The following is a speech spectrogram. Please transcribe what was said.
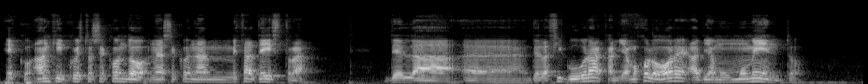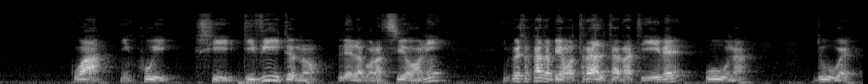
Ecco, anche in secondo, nella, seconda, nella metà destra della, eh, della figura, cambiamo colore, abbiamo un momento qua in cui si dividono le elaborazioni, in questo caso abbiamo tre alternative, una, due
